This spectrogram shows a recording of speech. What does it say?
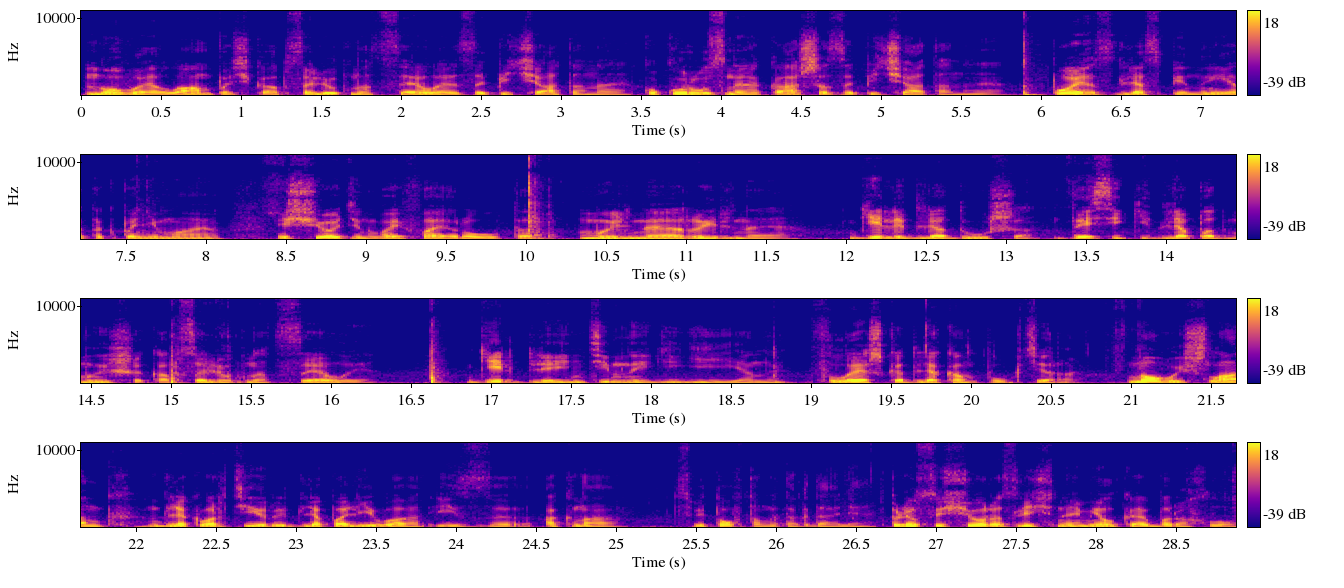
Новая лампочка, абсолютно целая, запечатанная. Кукурузная каша запечатанная. Пояс для спины, я так понимаю. Еще один Wi-Fi роутер. Мыльная рыльная Гели для душа, десики для подмышек, абсолютно целые. Гель для интимной гигиены. Флешка для компуктера. Новый шланг для квартиры, для полива из окна цветов там и так далее. Плюс еще различное мелкое барахло.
